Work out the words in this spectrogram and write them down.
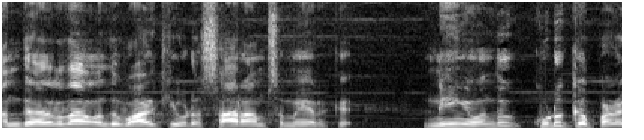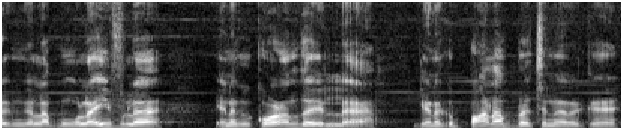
அந்த அதில் தான் வந்து வாழ்க்கையோட சாராம்சமே இருக்குது நீங்கள் வந்து கொடுக்க பழகுங்கள். அப்போ உங்கள் லைஃப்பில் எனக்கு குழந்தை இல்லை எனக்கு பண பிரச்சனை இருக்குது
